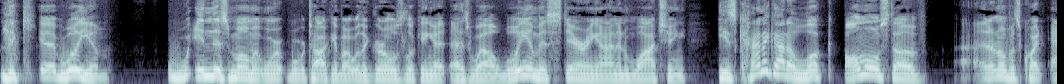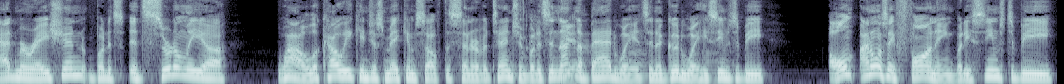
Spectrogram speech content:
The uh, William w- in this moment where we're talking about where the girl's looking at as well. William is staring on and watching. He's kind of got a look almost of I don't know if it's quite admiration, but it's it's certainly a wow. Look how he can just make himself the center of attention. But it's not in a bad way. It's mm. in a good way. He seems to be i don't want to say fawning, but he seems to be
